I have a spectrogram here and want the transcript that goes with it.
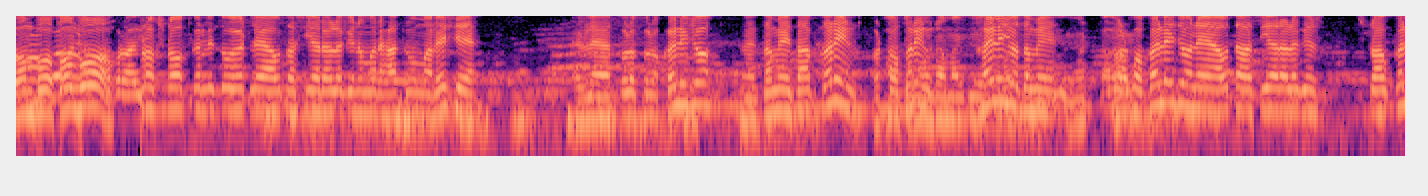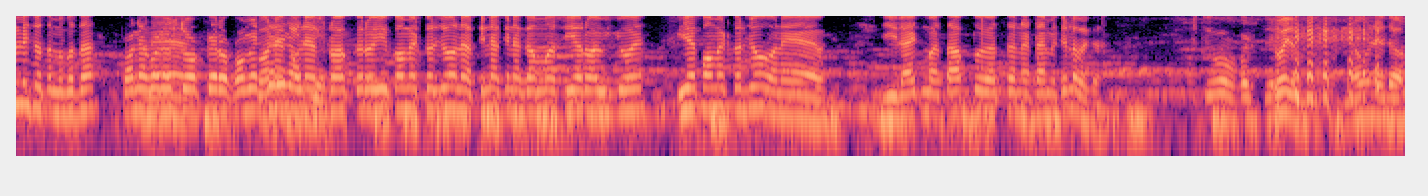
કોમ્બો કોમ્બો થોડોક સ્ટોક કરી લીધો એટલે આવતા શિયાળા લગીને અમારે હાથમાં રહેશે. એટલે થોડોક થોડોક ખાઈ લેજો. અને તમે તાપ કરીને ભઠ્ઠો કરીને ખાઈ લેજો તમે. ભડકો ખાઈ લેજો અને આવતા શિયાળા લગી સ્ટોક કરી લેજો તમે બધા. કોને કોને સ્ટોક કરો કોમેન્ટ કોને કોને સ્ટોક કર્યો એ કોમેન્ટ કરજો અને કિના કિના ગામમાં શિયારો આવી ગયો હોય એ કોમેન્ટ કરજો અને જે રાતમાં તાપતો હોય અત્યારના ટાઈમે કેટલા વાગ્યા? જોવો પડશે. જોઈ લો. નવ ને દસ?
